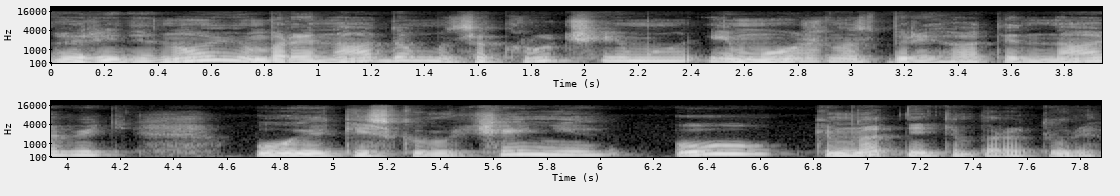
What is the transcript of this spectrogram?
рідиною, маринадом, закручуємо і можна зберігати навіть у якійсь комірчині у кімнатній температурі.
